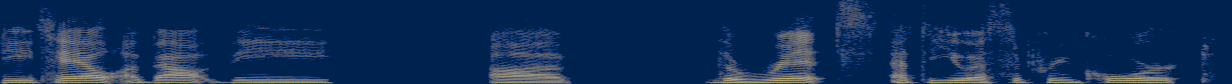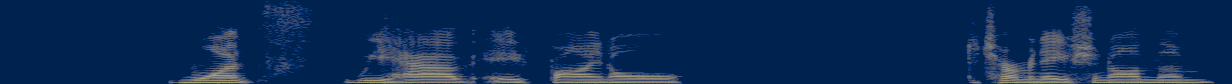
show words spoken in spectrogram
detail about the uh, the writs at the U.S. Supreme Court once we have a final determination on them.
